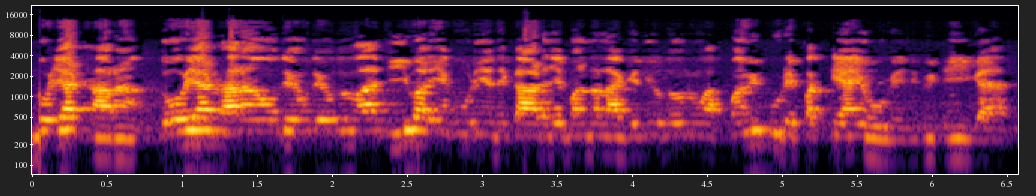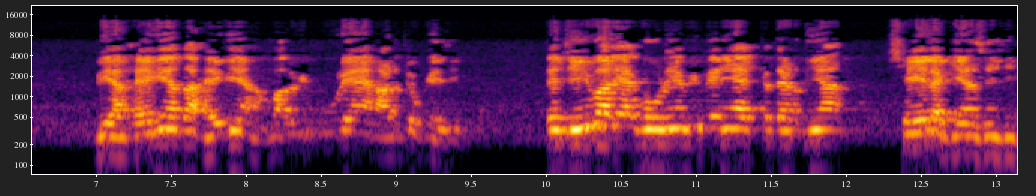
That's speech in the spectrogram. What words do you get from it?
2018 2018 ਆਉਂਦੇ ਆਉਂਦੇ ਉਦੋਂ ਆ ਜੀਵ ਵਾਲੀਆਂ ਗੋਲੀਆਂ ਦੇ ਕਾਰਡ ਜੇ ਬਣਨ ਲੱਗ ਗਏ ਸੀ ਉਦੋਂ ਨੂੰ ਆਪਾਂ ਵੀ ਪੂਰੇ ਪੱਕੇ ਆਏ ਹੋ ਗਏ ਸੀ ਵੀ ਠੀਕ ਆ ਵੀ ਆ ਹੈਗੀਆਂ ਤਾਂ ਹੈਗੀਆਂ ਮਤਲਬ ਕਿ ਪੂਰੇ ਐ ਹੜ ਚੁੱਕੇ ਸੀ। ਤੇ ਜੀਵ ਵਾਲੀਆਂ ਗੋਲੀਆਂ ਵੀ ਮੇਰੀਆਂ ਇੱਕ ਦਿਨ ਦੀਆਂ 6 ਲੱਗੀਆਂ ਸੀ ਜੀ।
